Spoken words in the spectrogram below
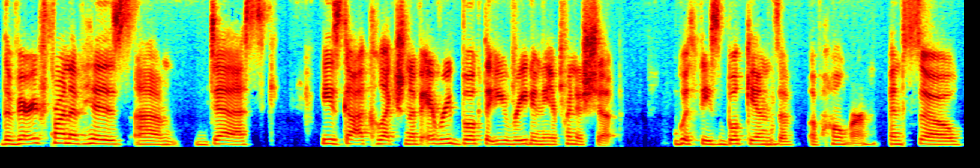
the very front of his um, desk, he's got a collection of every book that you read in the apprenticeship with these bookends of, of Homer. And so,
